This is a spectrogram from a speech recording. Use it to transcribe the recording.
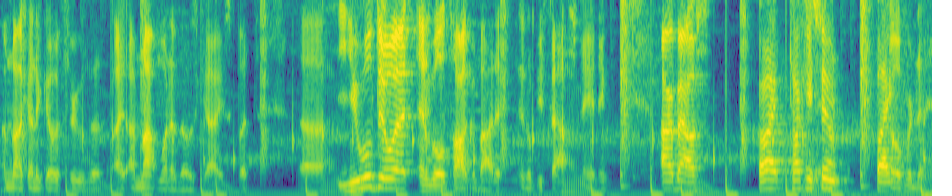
I'm not going to go through the. I, I'm not one of those guys, but uh, you will do it, and we'll talk about it. It'll be fascinating. All right, Barrows, All right, talk to you soon. Bye. over day.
